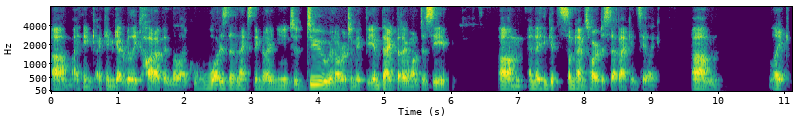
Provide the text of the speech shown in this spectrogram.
um, i think i can get really caught up in the like what is the next thing that i need to do in order to make the impact that i want to see? Um, and i think it's sometimes hard to step back and say like um, like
